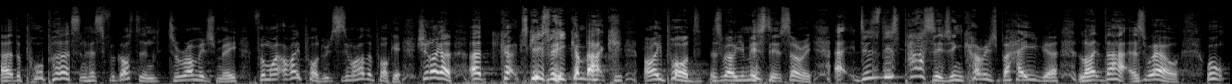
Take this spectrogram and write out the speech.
uh, the poor person has forgotten to rummage me for my iPod, which is in my other pocket. Should I go? Uh, c- excuse me, come back, iPod as well. You missed it. Sorry. Uh, does this passage encourage behaviour like that as well? Well,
